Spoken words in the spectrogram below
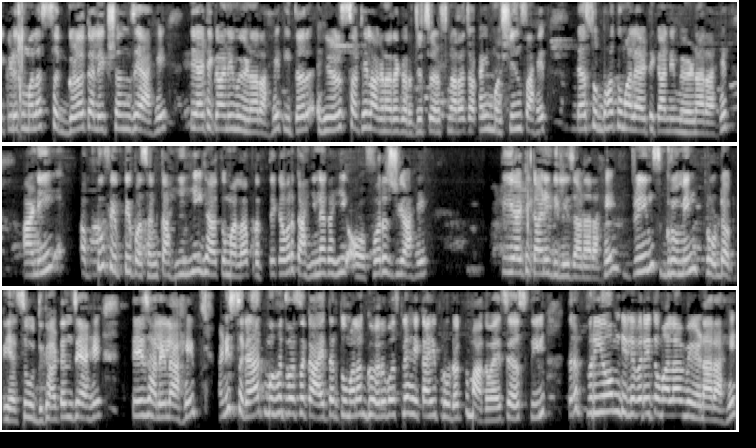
इकडे तुम्हाला सगळं कलेक्शन जे आहे ते या ठिकाणी मिळणार आहेत. इतर हेअर्ससाठी लागणाऱ्या गरजेच्या असणाऱ्या ज्या काही मशीन्स आहेत त्या सुद्धा तुम्हाला या ठिकाणी मिळणार आहेत. आणि अप टू फिफ्टी पर्सेंट काहीही घ्या तुम्हाला. प्रत्येकावर काही ना काही ऑफर्स जी आहे ती या ठिकाणी दिली जाणार आहे. ड्रीम्स ग्रुमिंग प्रोडक्ट याचं उद्घाटन जे आहे ते झालेलं आहे. आणि सगळ्यात महत्वाचं काय तर तुम्हाला घर बसल्या हे काही प्रोडक्ट मागवायचे असतील तर फ्री होम डिलिव्हरी तुम्हाला मिळणार आहे.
